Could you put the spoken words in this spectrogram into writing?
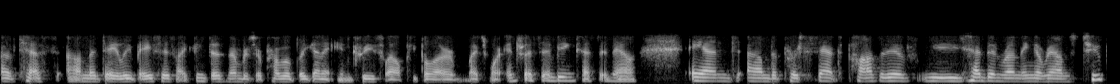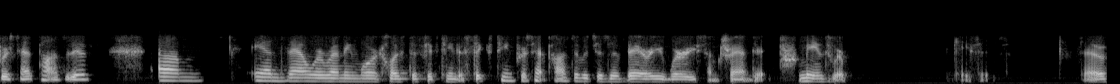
of tests on a daily basis. I think those numbers are probably going to increase while people are much more interested in being tested now. And um, the percent positive, we had been running around two percent positive. Um, and now we're running more close to 15 to 16 percent positive, which is a very worrisome trend. It means we're cases. So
